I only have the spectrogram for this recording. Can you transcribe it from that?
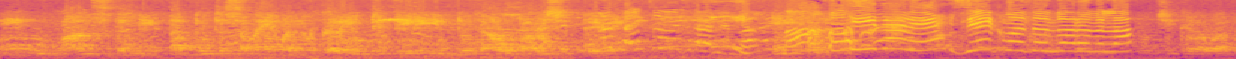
ನೀವು ಮಾನಸದಲ್ಲಿ ಅದ್ಭುತ ಸಮಯವನ್ನು ಕಳೆಯುತ್ತಿದ್ದೀರಿ ಎಂದು ನಾವು ಭಾವಿಸುತ್ತೇವೆ ಇದಾವೆ ಶೇಕ್ ಮಾತಂದು ಬರೋದಿಲ್ಲ ರುಚಿಕರವಾದ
